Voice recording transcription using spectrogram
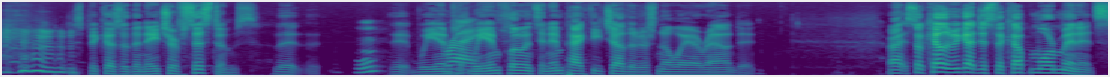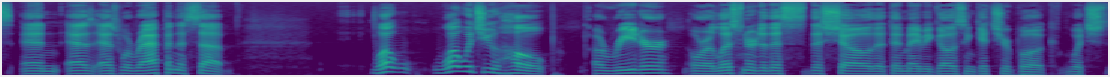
just because of the nature of systems that, Mhm. that we inf- Right. we influence and impact each other. There's no way around it. All right, so Kelly, we got just a couple more minutes, and as as we're wrapping this up, what what would you hope a reader or a listener to this this show that then maybe goes and gets your book, which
